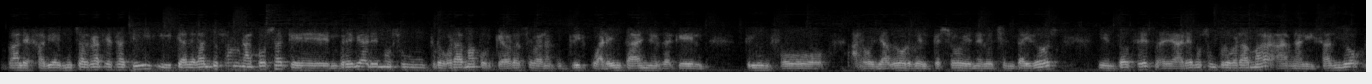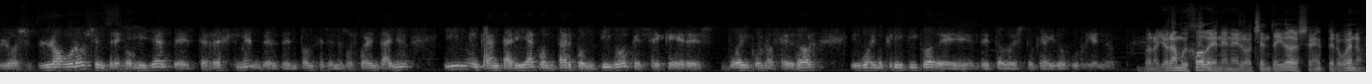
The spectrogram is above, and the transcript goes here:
Vale, Javier, muchas gracias a ti y te adelanto solo una cosa, que en breve haremos un programa porque ahora se van a cumplir 40 años de aquel triunfo arrollador del PSOE en el 82 y entonces eh, haremos un programa analizando los logros, entre comillas, de este régimen desde entonces, en esos 40 años, y me encantaría contar contigo, que sé que eres buen conocedor y buen crítico de, todo esto que ha ido ocurriendo. Bueno, yo era muy joven en el 82, ¿eh? pero bueno,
